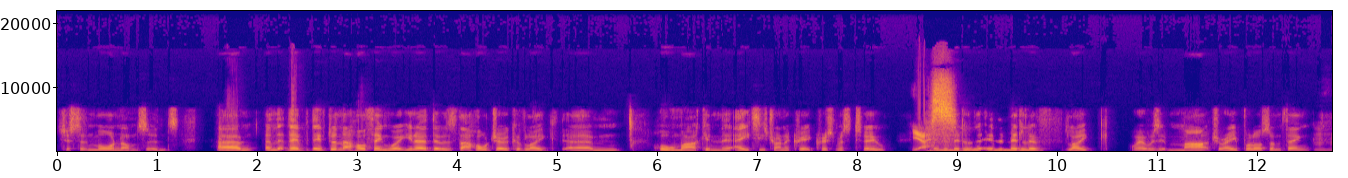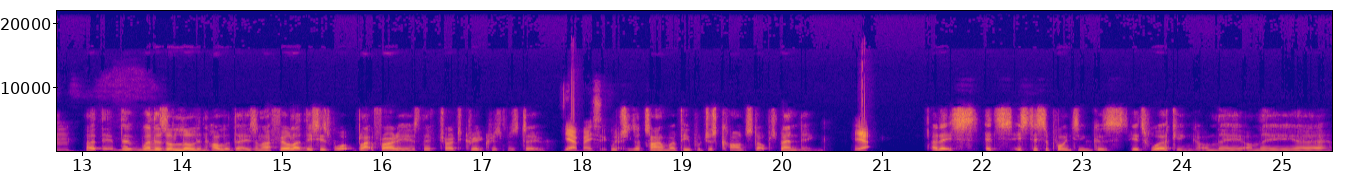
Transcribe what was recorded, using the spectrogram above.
just more nonsense. Um, and they've they've done that whole thing where you know there was that whole joke of like um, Hallmark in the 80s trying to create Christmas too Yes. in the middle in the middle of like where was it March or April or something. hmm Like the, the, where there's a lull in holidays, and I feel like this is what Black Friday is. They've tried to create Christmas too Yeah, basically. which is a time where people just can't stop spending. Yeah. and it's it's it's disappointing because it's working on the on the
